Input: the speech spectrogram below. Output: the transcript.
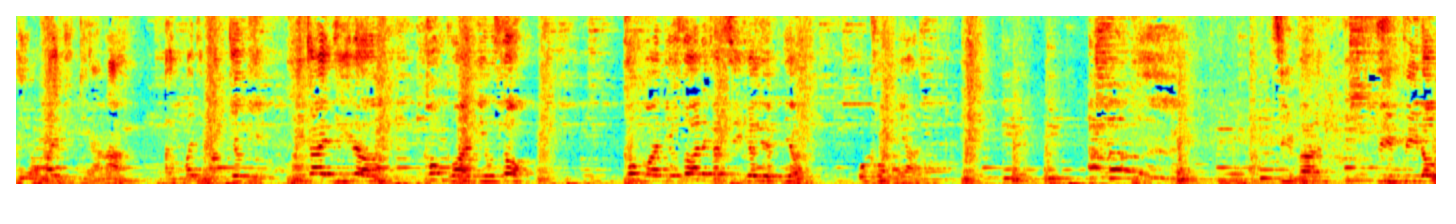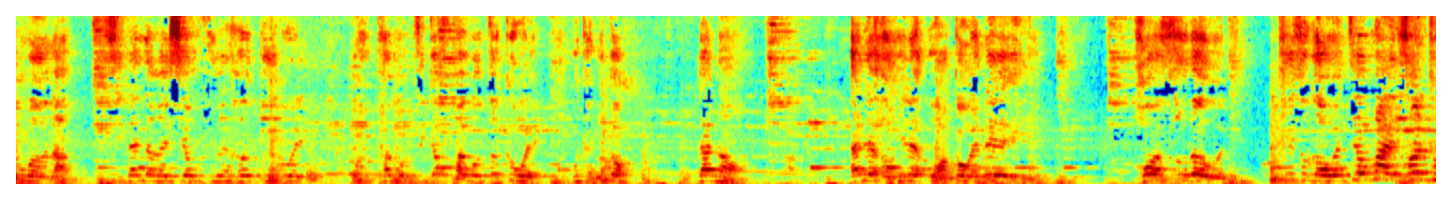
哎呦，卖伫行啦，哎，卖伫房间里，你该提了，空快场所，空快场所，安尼较刺激对不对？我看哪样？一万是比拢无人，是咱两个相识的好机会。我盼望一天，盼望足久的。我跟你讲，咱哦，安尼学迄个外国的礼仪，话术都稳。七十五分钟卖喘气。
